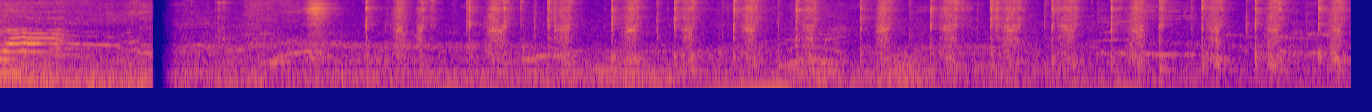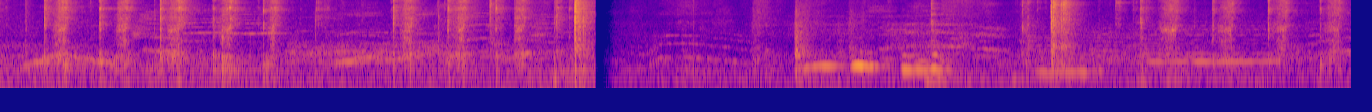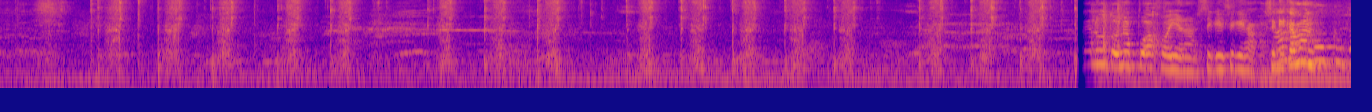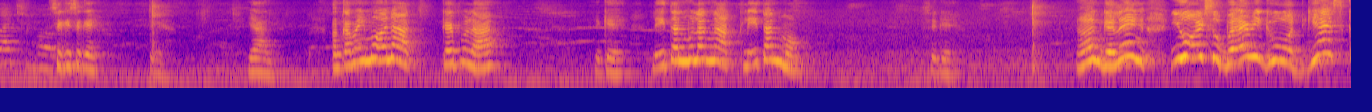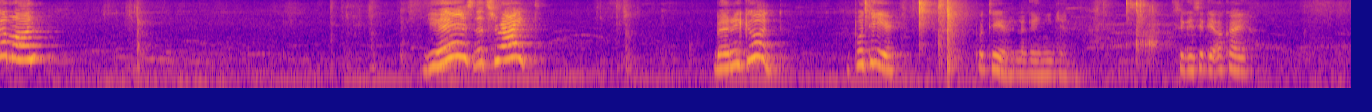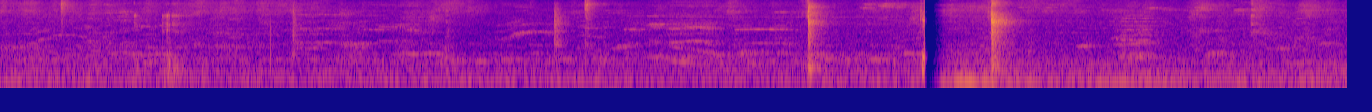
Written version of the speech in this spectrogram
Upo ako yan. Sige, sige ha. Sige, come on. Sige, sige. Sige. Yan. Ang kamay mo, anak. Careful, ha? Sige. Liitan mo lang, nak. Liitan mo. Sige. Ang galing. You are so very good. Yes, come on. Yes, that's right. Very good. Put here. Put here. Lagay niyo dyan. Sige, sige. Okay.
